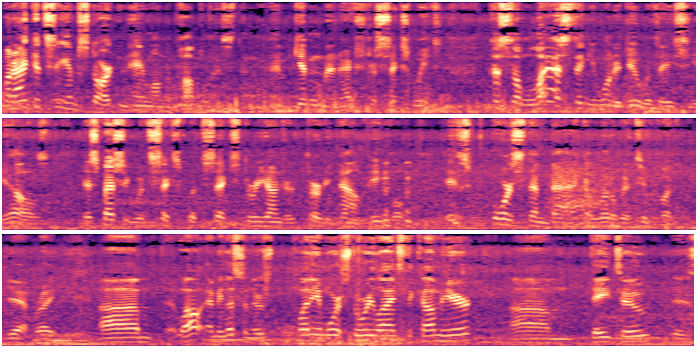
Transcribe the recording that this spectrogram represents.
But I could see him starting him on the pup list and, and give him an extra six weeks. Because the last thing you want to do with ACLs, especially with six foot six, 330 pound people, is force them back a little bit too quickly. Yeah, right. Um, well, I mean, listen, there's plenty of more storylines to come here. Um, day two is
